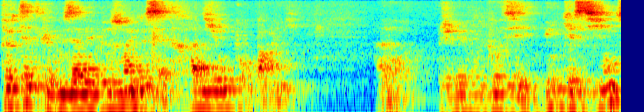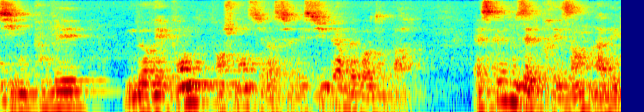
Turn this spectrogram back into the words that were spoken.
Peut-être que vous avez besoin de cette radio pour parler. Alors, je vais vous poser une question. Si vous pouvez me répondre, franchement, cela serait super de votre part. Est-ce que vous êtes présent avec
